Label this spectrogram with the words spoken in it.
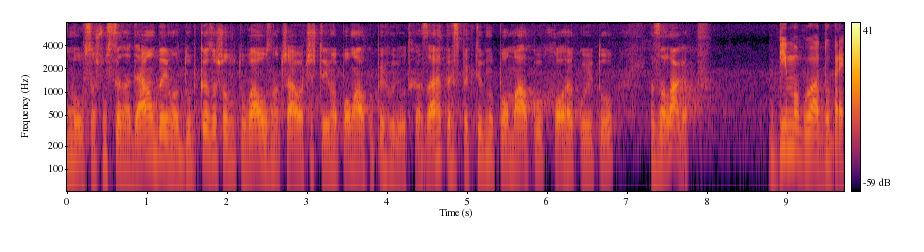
Но всъщност се надявам да има дупка, защото това означава, че ще има по-малко приходи от хазарт, респективно по-малко хора, които залагат. Би могло добре, И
